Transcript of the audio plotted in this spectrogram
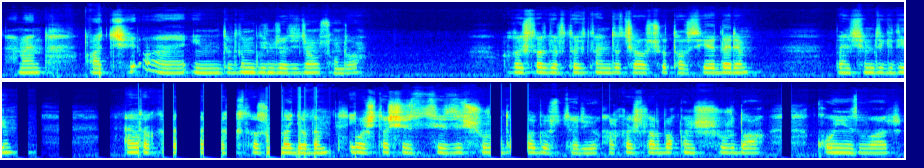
Hemen aç e, indirdim güncelleyeceğim sonra. Arkadaşlar gerçekten de çalışıyor tavsiye ederim. Ben şimdi gideyim. Evet arkadaşlar şuna girdim. İlk başta siz- sizi şurada gösteriyor. Arkadaşlar bakın şurada coins var.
